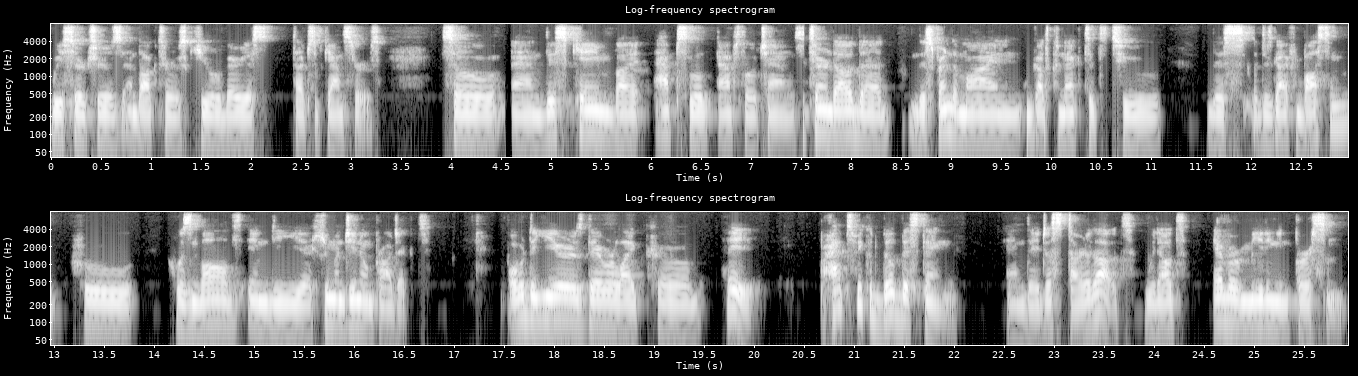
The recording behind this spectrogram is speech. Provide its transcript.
researchers and doctors cure various types of cancers. So, and this came by absolute, absolute chance. It turned out that this friend of mine got connected to this this guy from Boston who, who was involved in the Human Genome Project. Over the years, they were like, uh, "Hey, perhaps we could build this thing," and they just started out without ever meeting in person.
